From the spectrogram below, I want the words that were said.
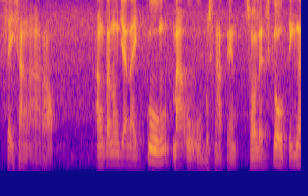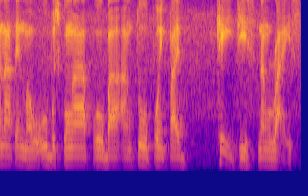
sa isang araw. Ang tanong dyan ay kung mauubos natin. So let's go, tignan natin, mauubos ko nga po ba ang 2.5 kgs ng rice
